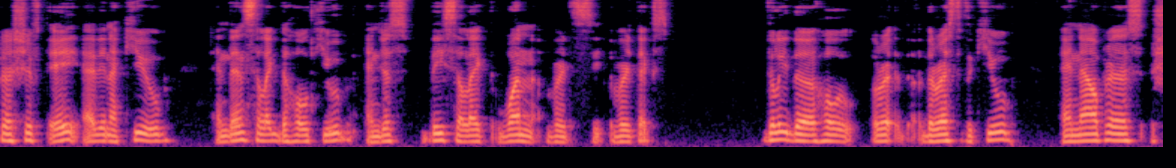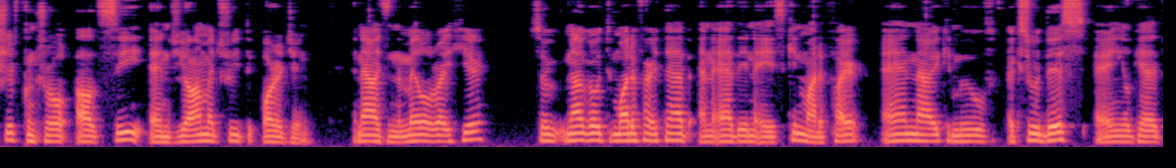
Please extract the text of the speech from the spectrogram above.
press shift A, add in a cube, and then select the whole cube and just deselect one vertex. Delete the whole the rest of the cube and now press shift control alt C and geometry to origin. And now it's in the middle right here. So now go to modifier tab and add in a skin modifier and now you can move extrude this and you'll get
